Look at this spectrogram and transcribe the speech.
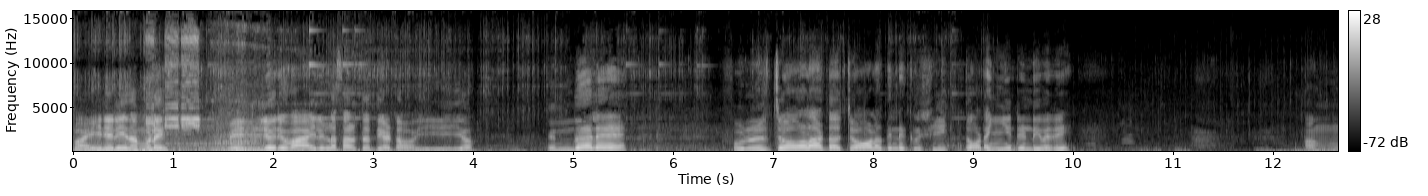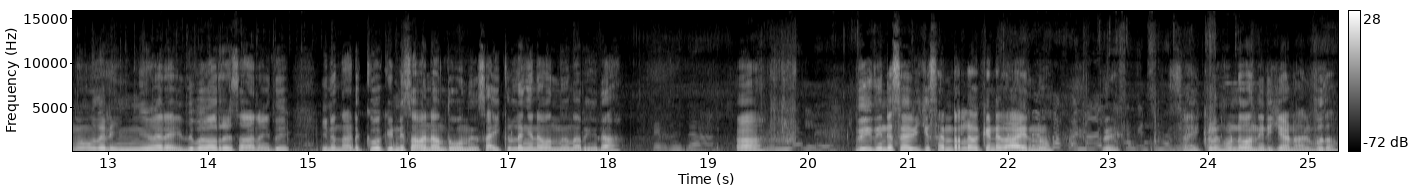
ഫൈനലി നമ്മൾ വലിയൊരു വയലുള്ള സ്ഥലത്തെത്തി കേട്ടോ. അയ്യോ. എന്താലേ? ഫുൾ ചോള കേട്ടോ. ചോളത്തിന്റെ കൃഷി തുടങ്ങിയിട്ടുണ്ട് ഇവർ. അങ്ങ് മുതൽ ഇങ്ങ് വരെ. ഇത് വേറൊരു സാധനം. ഇത് ഇനി നടുക്ക് ഉണ്ട് സാധനമാണെന്ന് തോന്നുന്നു. സൈക്കിളിൽ എങ്ങനെ വന്നു അറിയില്ല ഏതാ ആ ഇത് ഇതിന്റെ ശരിക്ക് സെന്ററിൽ വെക്കേണ്ടതായിരുന്നു. ഇത് സൈക്കിളും കൊണ്ട് വന്നിരിക്കുകയാണ്. അത്ഭുതം.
